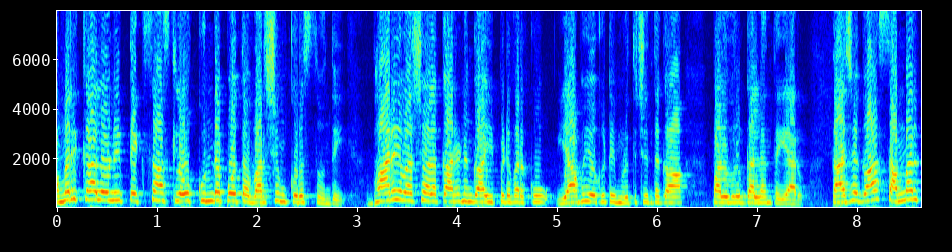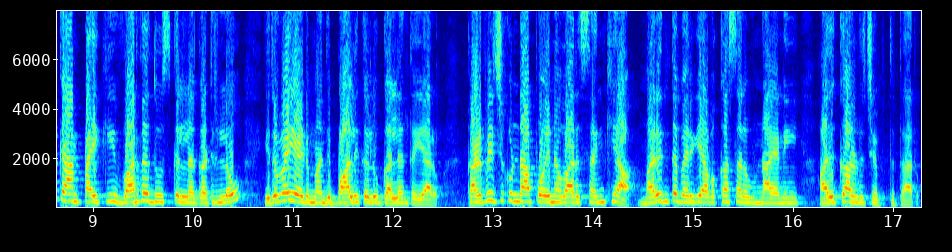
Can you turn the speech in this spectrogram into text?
అమెరికాలోని టెక్సాస్లో కుండపోత వర్షం కురుస్తుంది. భారీ వర్షాల కారణంగా ఇప్పటి వరకు యాభై ఒకటి మృతి చెందగా పలువురు గల్లంతయ్యారు. తాజాగా సమ్మర్ క్యాంప్ పైకి వరద దూసుకెళ్ళిన ఘటనలో ఇరవై ఏడు మంది బాలికలు గల్లంతయ్యారు. కనిపించకుండా పోయిన వారి సంఖ్య మరింత పెరిగే అవకాశాలు ఉన్నాయని అధికారులు చెబుతున్నారు.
